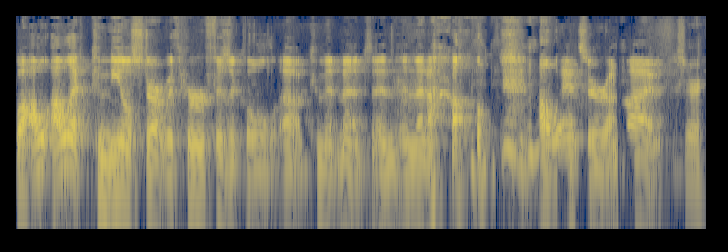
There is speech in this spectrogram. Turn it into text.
Well, I'll, I'll let Camille start with her physical uh, commitment, and, and then I'll I'll answer on mine. Sure.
